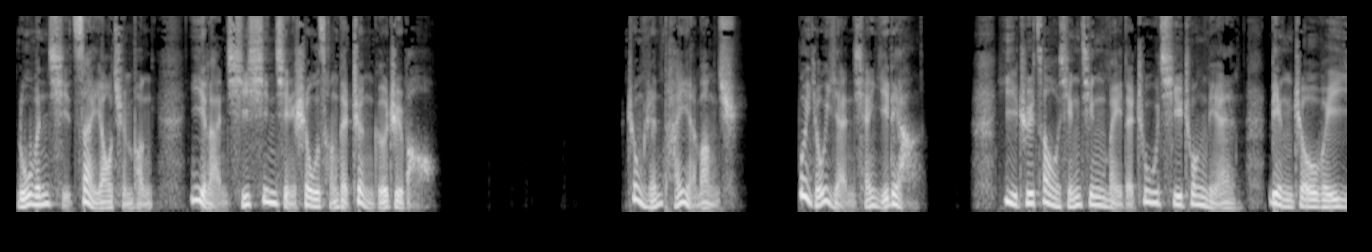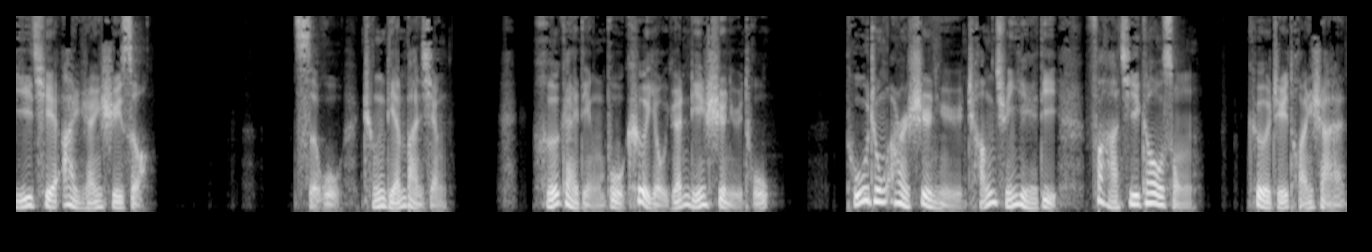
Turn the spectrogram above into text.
卢文启再邀群朋一览其新近收藏的镇阁之宝。众人抬眼望去，不由眼前一亮，一只造型精美的朱漆妆帘，令周围一切黯然失色。此物呈莲瓣形，盒盖顶部刻有园林仕女图。图中二侍女长裙曳地，发髻高耸，各执团扇，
